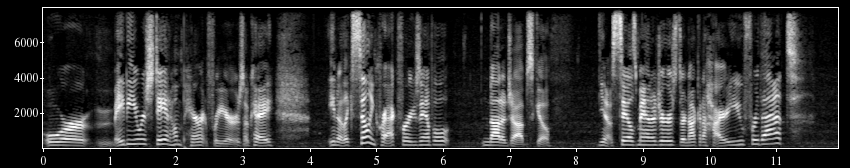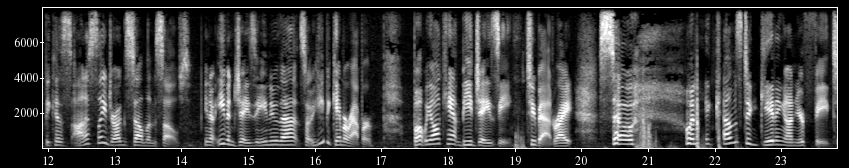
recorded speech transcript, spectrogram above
or maybe you were a stay at home parent for years, okay? You know, like selling crack, for example, not a job skill. You know, sales managers, they're not going to hire you for that because honestly, drugs sell themselves. You know, even Jay Z knew that, so he became a rapper but we all can't be Jay Z. Too bad, right? So, when it comes to getting on your feet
